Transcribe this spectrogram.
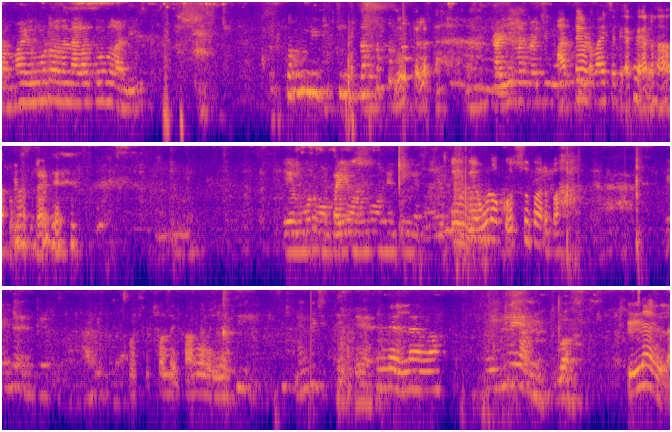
அம்மா இவங்க வந்து நல்லா தூங்கலாண்டி அத்தையோட வயசு கேட்க என் மூணு உன் பையன் வந்து ஒன்னு தீங்கிறான் இங்க எவ்வளவு கொசு பாருப்பா. கொசு தொல்லை தாங்கவில்லை இல்ல இல்ல இல்ல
